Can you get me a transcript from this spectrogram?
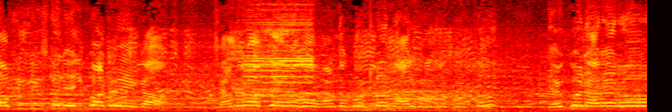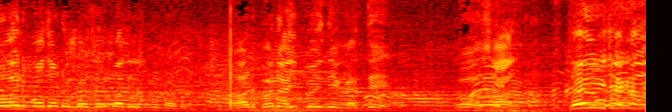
డబ్బులు తీసుకొని వెళ్ళిపోవటమే ఇంకా. చంద్రబాబు దగ్గర ఒక వంద కోట్లు నాలుగు వందల కోట్లు. తెగుని అరవై అని పోతాడు ఇంకో సినిమా తీసుకుంటాడు. వాడి పని అయిపోయింది ఇంక అంతే. ఓ సార్. జై జగన్!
